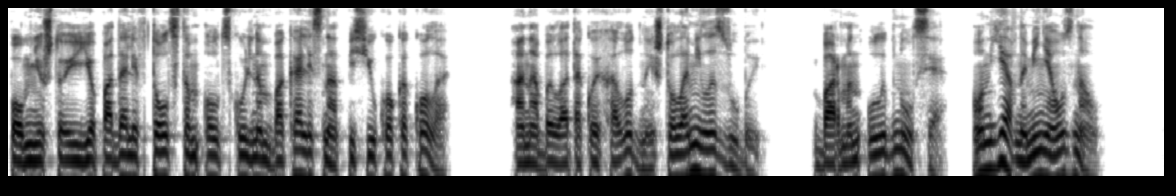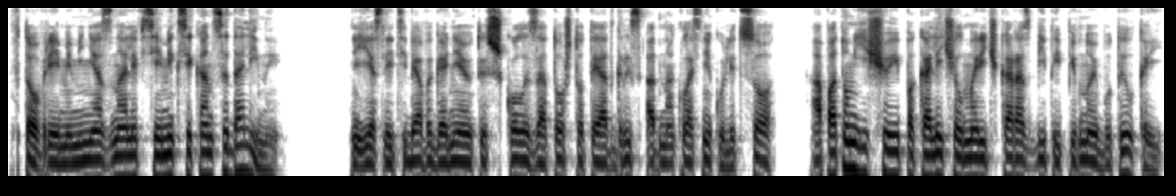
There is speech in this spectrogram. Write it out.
Помню, что ее подали в толстом олдскульном бокале с надписью «Кока-кола». Она была такой холодной, что ломила зубы. Бармен улыбнулся. Он явно меня узнал. В то время меня знали все мексиканцы долины. Если тебя выгоняют из школы за то, что ты отгрыз однокласснику лицо, а потом еще и покалечил морячка разбитой пивной бутылкой,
